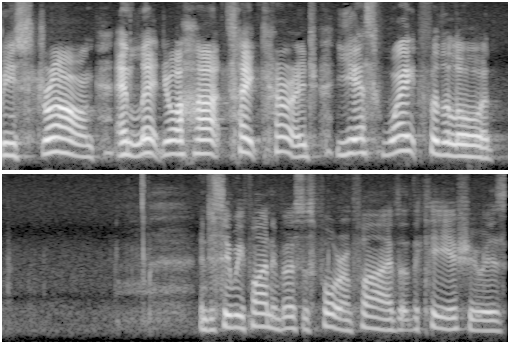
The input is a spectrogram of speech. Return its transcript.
Be strong and let your heart take courage. Yes, wait for the Lord. And you see, we find in verses 4 and 5 that the key issue is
